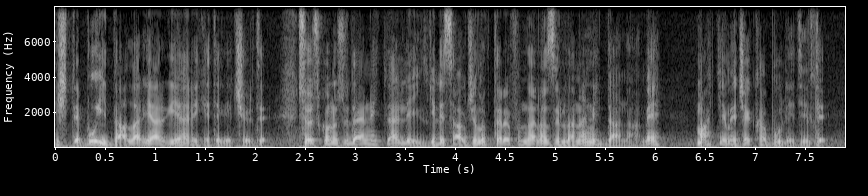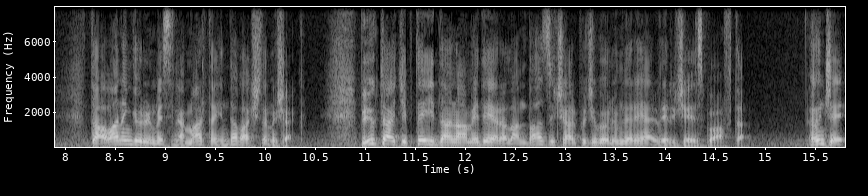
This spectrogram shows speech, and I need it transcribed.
İşte bu iddialar yargıyı harekete geçirdi. Söz konusu derneklerle ilgili savcılık tarafından hazırlanan iddianame mahkemece kabul edildi. Davanın görülmesine Mart ayında başlanacak. Büyük takipte iddianamede yer alan bazı çarpıcı bölümlere yer vereceğiz bu hafta. Önce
